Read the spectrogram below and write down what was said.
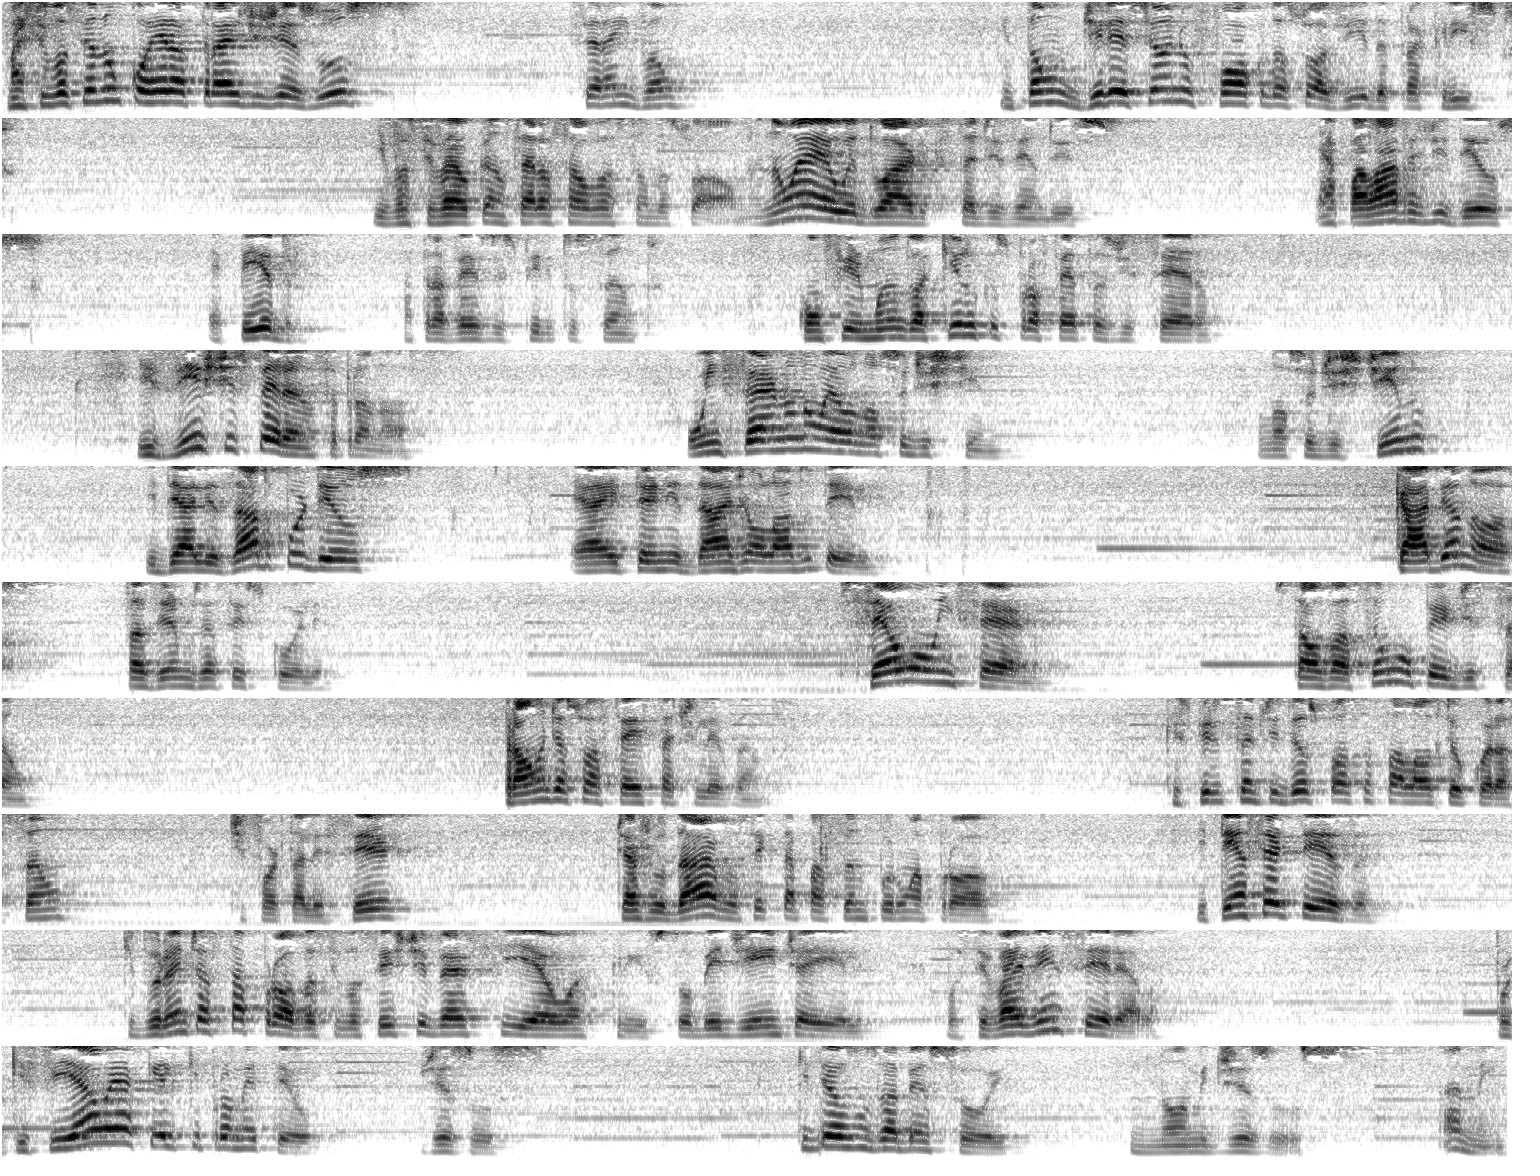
Mas se você não correr atrás de Jesus, será em vão. Então, direcione o foco da sua vida para Cristo. E você vai alcançar a salvação da sua alma. Não é o Eduardo que está dizendo isso. É a palavra de Deus. É Pedro através do Espírito Santo, confirmando aquilo que os profetas disseram. Existe esperança para nós. O inferno não é o nosso destino. O nosso destino, idealizado por Deus, é a eternidade ao lado dele. Cabe a nós fazermos essa escolha. Céu ou inferno? Salvação ou perdição? Para onde a sua fé está te levando? Que o Espírito Santo de Deus possa falar ao teu coração, te fortalecer, te ajudar, você que está passando por uma prova. E tenha certeza que durante esta prova, se você estiver fiel a Cristo, obediente a Ele, você vai vencer ela. Porque fiel é aquele que prometeu, Jesus. Que Deus nos abençoe. Em nome de Jesus. Amém.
